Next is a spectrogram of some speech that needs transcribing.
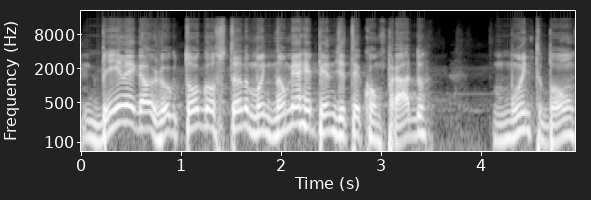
Bem legal o jogo, tô gostando muito, não me arrependo de ter comprado. Muito bom.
